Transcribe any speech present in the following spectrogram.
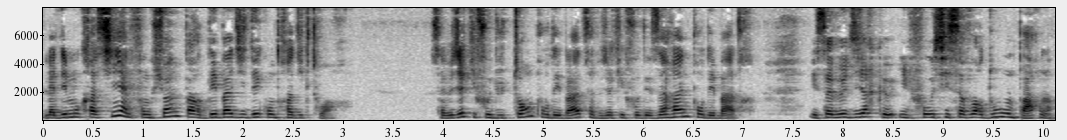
La démocratie, elle fonctionne par débat d'idées contradictoires. Ça veut dire qu'il faut du temps pour débattre, ça veut dire qu'il faut des arènes pour débattre, et ça veut dire qu'il faut aussi savoir d'où on parle.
